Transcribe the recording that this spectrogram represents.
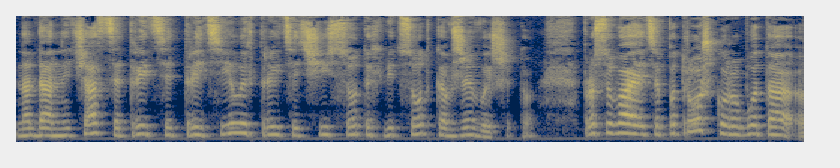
На даний час це 33,36% вже вишито. Просувається потрошку, робота. е,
